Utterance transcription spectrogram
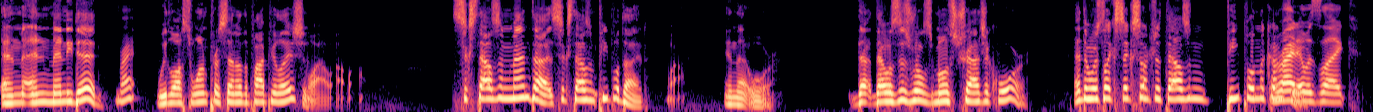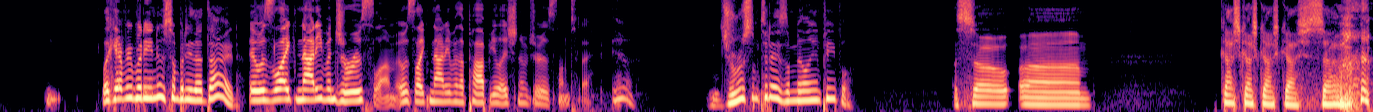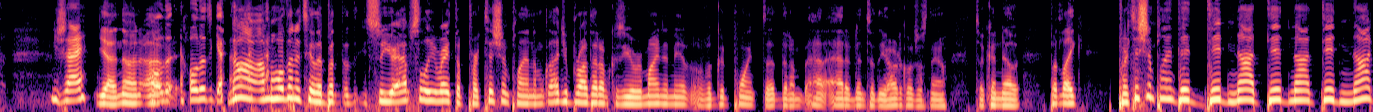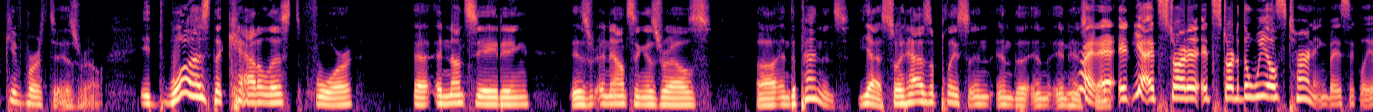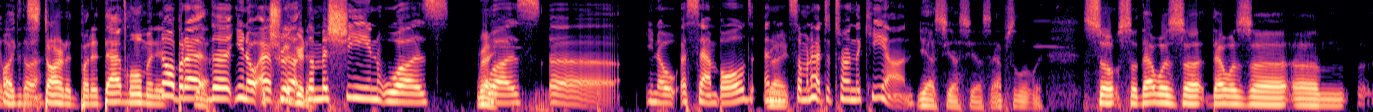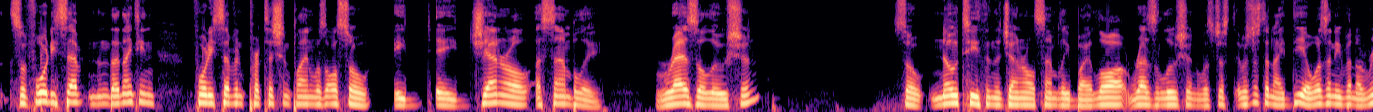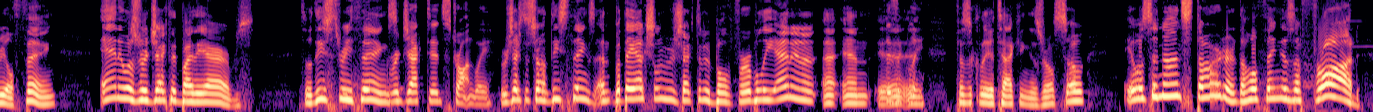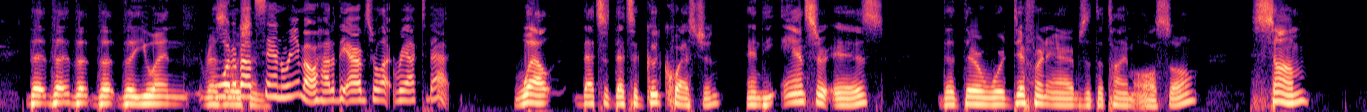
and and many did. Right? We lost one percent of the population. Wow, wow, wow. Six thousand men died. Six thousand people died wow. In that war. That that was Israel's most tragic war, and there was like six hundred thousand people in the country. Right? It was like like everybody knew somebody that died. it was like not even Jerusalem. It was like not even the population of Jerusalem today. Yeah. Jerusalem today is a million people. So, um, gosh, gosh, gosh, gosh. So, Yishai? yeah, no, no, uh, Hold it, hold it together. no, I'm holding it together. But the, so you're absolutely right. The partition plan. I'm glad you brought that up because you reminded me of, of a good point that, that I'm a- added into the article just now. Took a note. But like partition plan did did not did not did not give birth to Israel. It was the catalyst for uh, enunciating is announcing Israel's uh, independence. Yes, so it has a place in in the in in history. Right. It, it- yeah, it started. It started the wheels turning, basically. Oh, Like it the, started, but at that moment, it, no, but uh, yeah. the you know uh, the, triggered the it. machine was Right. was uh you know assembled, and Right. someone had to turn the key on. Yes, yes, yes, absolutely. So, so that was uh, that was uh, um, so forty seven. The nineteen forty seven partition plan was also a a General Assembly resolution. So, no teeth in the General Assembly by law. Resolution was just it was just an idea. It wasn't even a real thing, and it was rejected by the Arabs. So these three things Rejected strongly. rejected strong these things and but they actually rejected it both verbally and in a, uh, and Physically. and physically attacking Israel so it was a non-starter the whole thing is a fraud the the the the, the UN resolution What about San Remo? How did the Arabs re- react to that? well that's a, that's a good question and the answer is that there were different Arabs at the time also some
